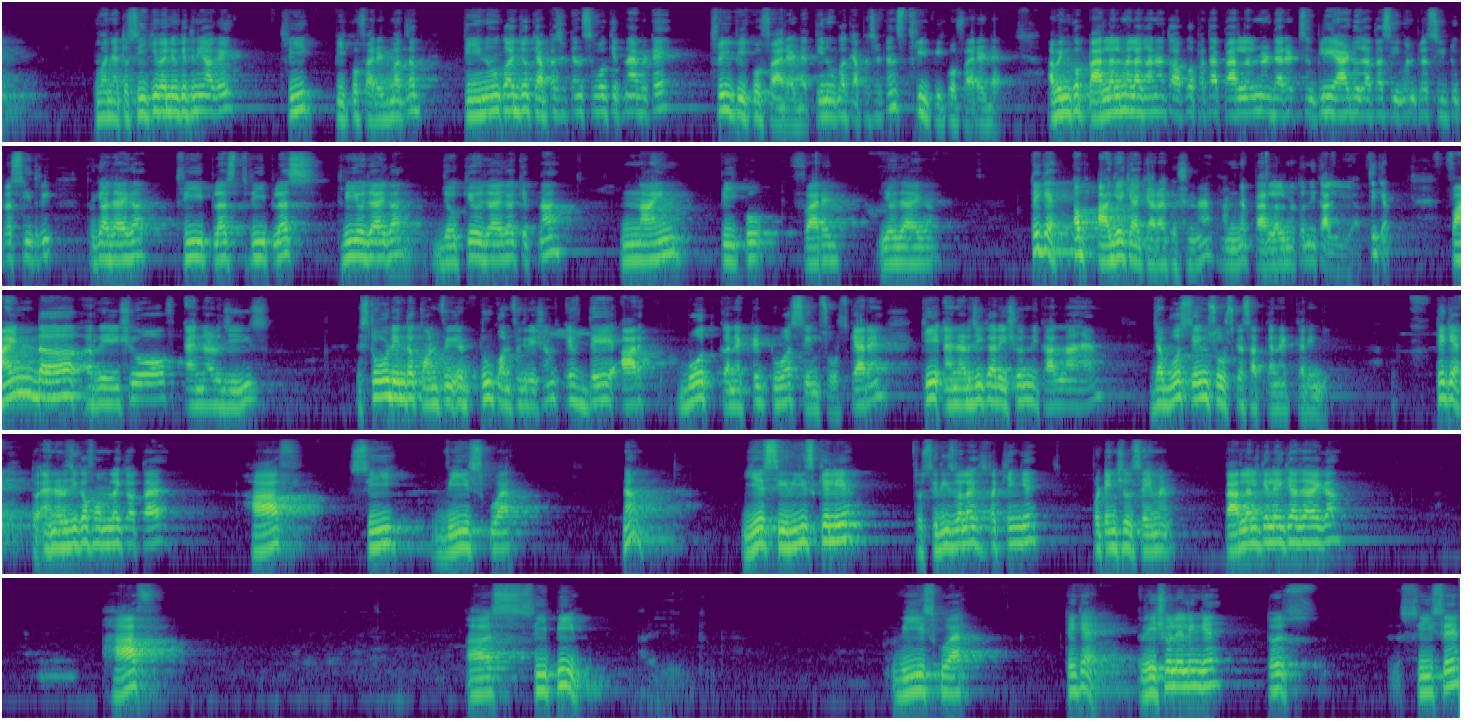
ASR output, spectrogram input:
वन है तो सी की वैल्यू कितनी आ गई? थ्री पीको फैरेड मतलब तीनों का जो कैपेसिटेंस वो कितना है बेटे? थ्री पीको फैरेड है। तीनों का कैपेसिटेंस थ्री पीको फैरेड है। अब इनको पैरेलल में लगाना है तो आपको पता है पैरेलल में डायरेक्ट सिंपली ऐड हो जाता है C one plus C two plus C three तो क्या हो जाएगा? Three plus three plus three हो जाएगा, जो कि हो जाएगा कितना? नाइन पीको फैरेड ये हो जाएगा। ठीक है, अब आगे क्या कह रहा है क्वेश्चन में? हमने पैरेलल में तो निकाल लिया। ठीक है। Find the ratio of energies stored in the config two configuration if they are both connected to a same source. कह रहे हैं कि एनर्जी का रेशियो निकालना है जब वो सेम सोर्स के साथ कनेक्ट करेंगे। ठीक है? तो एनर्जी का फॉर्मूला क्या होता है? हाफ़ सी वी स्क्वायर ना? ये सीरीज़ के लिए तो सीरीज़ वाला रखेंगे पोटेंशियल सेम है। पैरेलल के लिए क्या जाएगा? Half C P V square ठीक है? रेशियो ले लेंगे तो सी से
